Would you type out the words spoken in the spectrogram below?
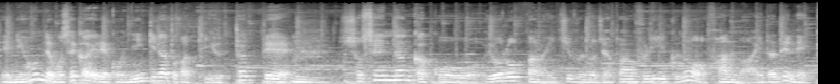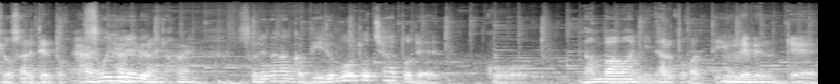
で日本でも世界でこう人気だとかって言ったって、うん。所詮なんかこうヨーロッパの一部のジャパンフリークのファンの間で熱狂されてるとか、はい。そういうレベルな、それがなんかビルボードチャートでこうナンバーワンになるとかっていうレベルって、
